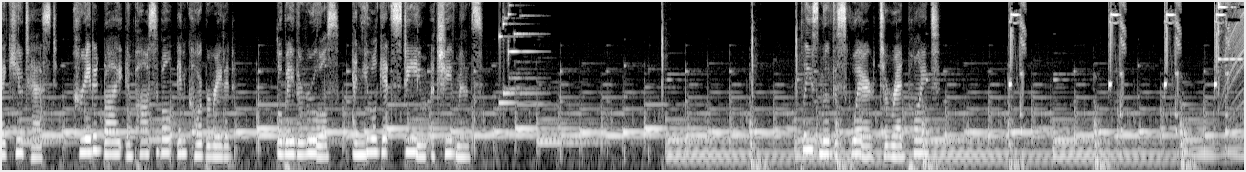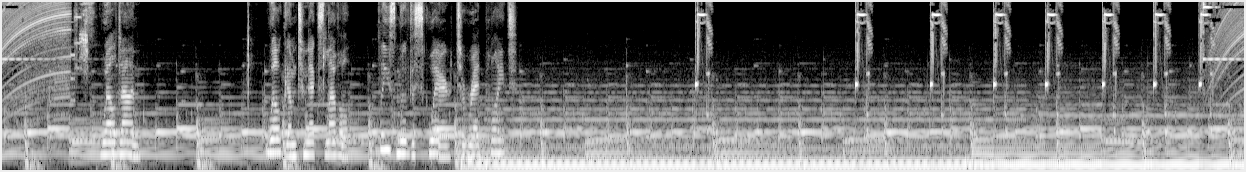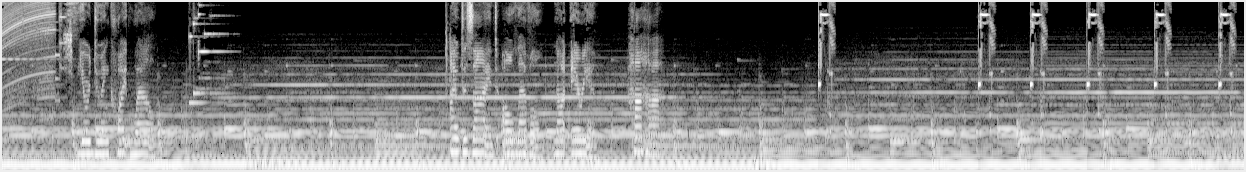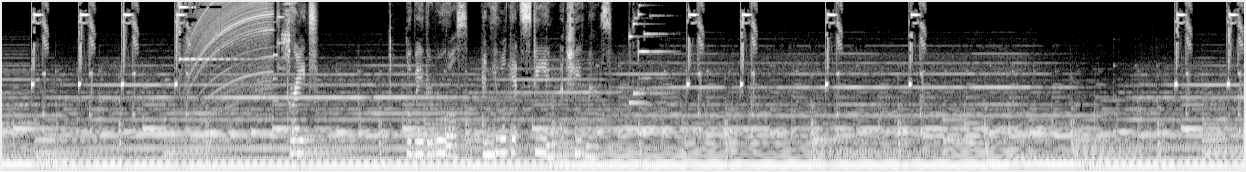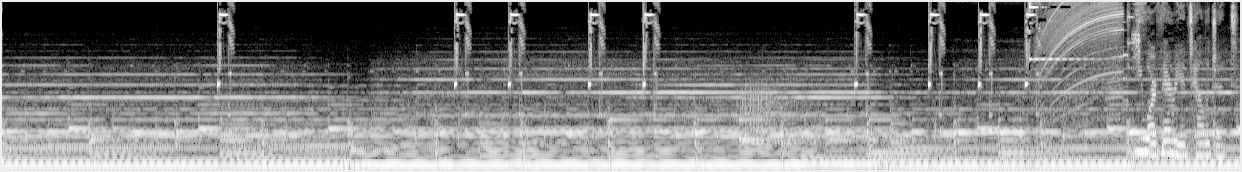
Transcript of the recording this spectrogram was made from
IQ test, created by Impossible Incorporated. Obey the rules, and you will get STEAM achievements. Please move the square to red point. Well done. Welcome to next level. Please move the square to red point. You're doing quite well. I've designed all level, not area. Haha. Great. Obey the rules, and you will get STEAM achievements. Very intelligent.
